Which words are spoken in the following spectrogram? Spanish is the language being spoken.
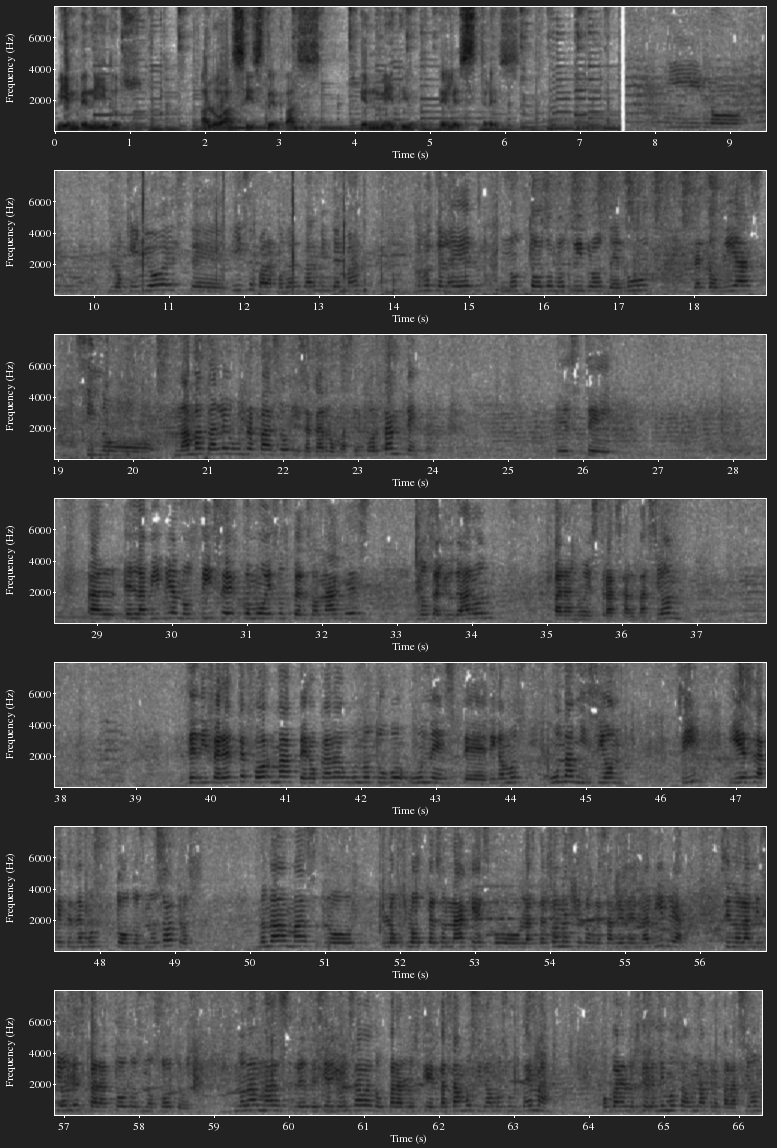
Bienvenidos al oasis de paz en medio del estrés. Y lo, lo que yo este, hice para poder dar mi tema, tuve que leer no todos los libros de Ruth, de Tobías, sino nada más darle un repaso y sacar lo más importante. Este, en la Biblia nos dice cómo esos personajes nos ayudaron para nuestra salvación. De diferente forma, pero cada uno tuvo un, este, digamos, una misión, ¿sí? Y es la que tenemos todos nosotros. No nada más los, los, los personajes o las personas que sobresalen en la Biblia, sino la misión es para todos nosotros. No nada más les decía yo el sábado, para los que pasamos y damos un tema, o para los que venimos a una preparación,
